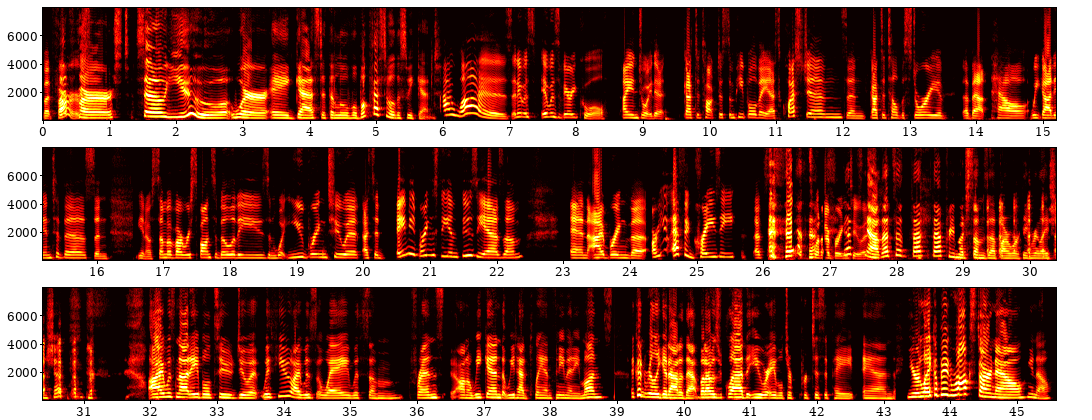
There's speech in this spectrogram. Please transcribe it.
But first, but first, so you were a guest at the Louisville Book Festival this weekend. I was, and it was it was very cool. I enjoyed it. Got to talk to some people. They asked questions and got to tell the story of about how we got into this and you know some of our responsibilities and what you bring to it. I said Amy brings the enthusiasm and I bring the "Are you effing crazy?" That's, that's what I bring to it. Yeah, that's a that that pretty much sums up our working relationship. I was not able to do it with you. I was away with some friends on a weekend that we'd had planned many, many months. I couldn't really get out of that, but I was glad that you were able to participate. And you're like a big rock star now, you know.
